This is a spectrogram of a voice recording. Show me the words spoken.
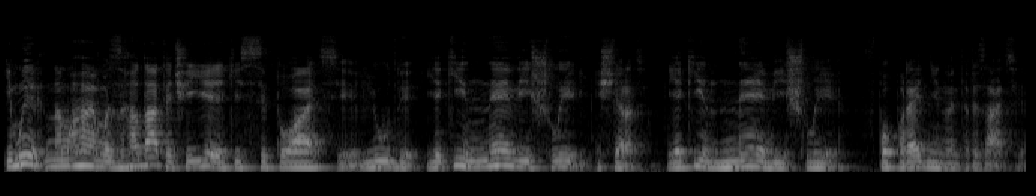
і ми намагаємось згадати, чи є якісь ситуації, люди, які не війшли, ще раз, які не війшли в попередні інвентаризації.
